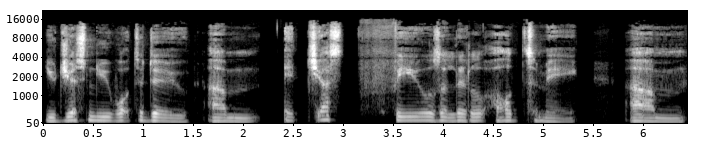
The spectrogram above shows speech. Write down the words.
you just knew what to do. Um, it just feels a little odd to me, um,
